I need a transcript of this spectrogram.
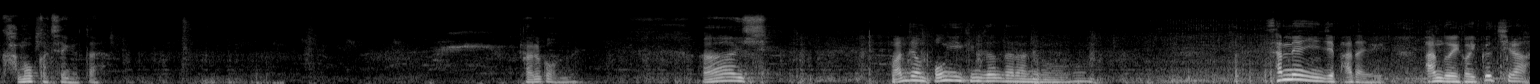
감옥 같이 생겼다. 별거 없네. 아이씨 완전 봉이 아니고 삼면이 이제 바다 여기 반도의 거의 끝이라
